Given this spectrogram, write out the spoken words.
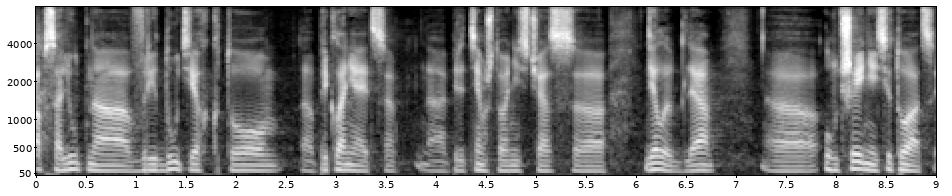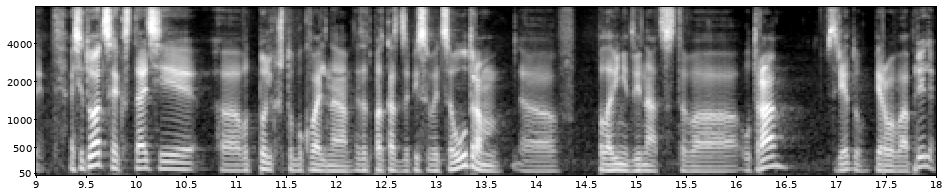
абсолютно в ряду тех, кто преклоняется перед тем, что они сейчас делают для улучшения ситуации. А ситуация, кстати, вот только что буквально этот подкаст записывается утром, в половине 12 утра, в среду, 1 апреля,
